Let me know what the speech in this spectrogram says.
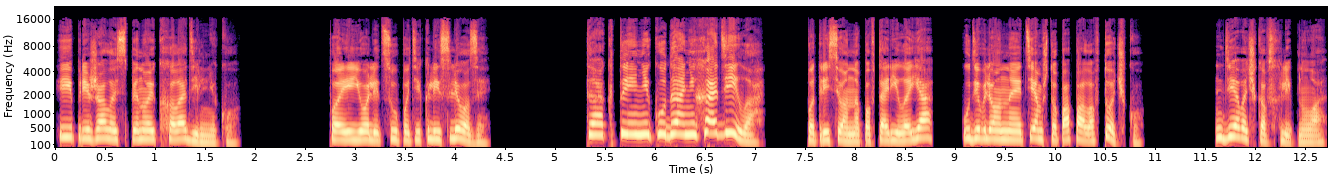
и прижалась спиной к холодильнику. По ее лицу потекли слезы. «Так ты никуда не ходила!» — потрясенно повторила я, удивленная тем, что попала в точку. Девочка всхлипнула.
